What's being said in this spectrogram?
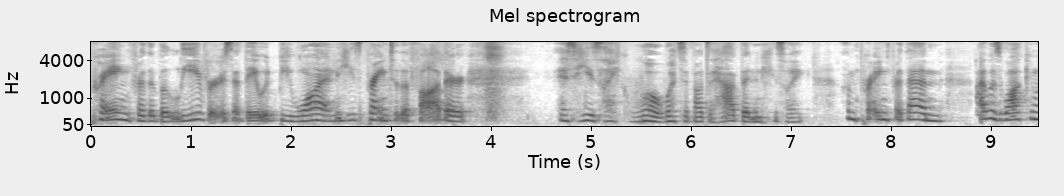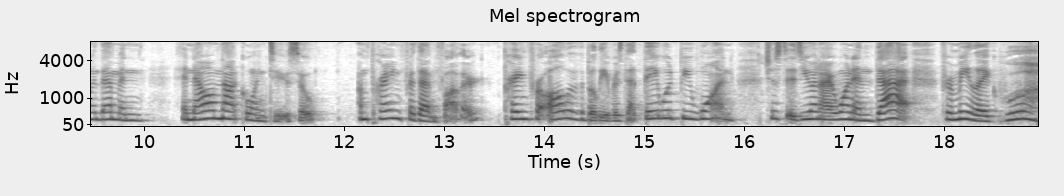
praying for the believers that they would be one. He's praying to the Father as he's like, Whoa, what's about to happen? And he's like, I'm praying for them. I was walking with them and, and now I'm not going to. So I'm praying for them, Father. Praying for all of the believers that they would be one, just as you and I are one. And that, for me, like, whoa,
